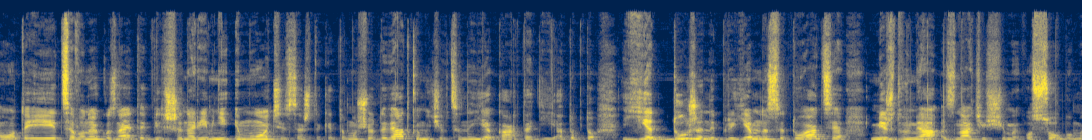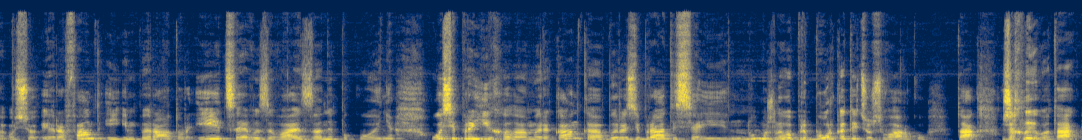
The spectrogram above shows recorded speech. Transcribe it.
От, і це воно, як ви знаєте, більше на рівні емоцій, все ж таки, тому що дев'ятка мечів це не є карта дій, а тобто є дуже неприємна ситуація між двома значущими особами: ось Іерафант і імператор. І це визиває занепокоєння. Ось і приїхала американка, аби розібратися і, ну, можливо, приборкати цю сварку. Так? Жахливо, так?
